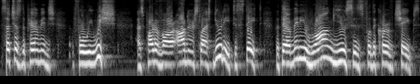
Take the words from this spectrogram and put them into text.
such as the pyramid, for we wish, as part of our honor slash duty, to state that there are many wrong uses for the curved shapes,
